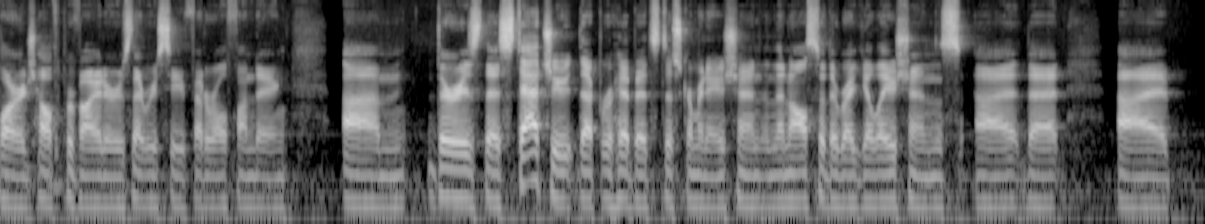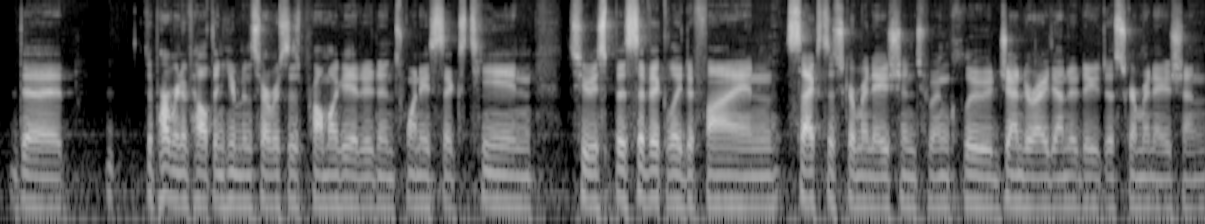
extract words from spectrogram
large health providers that receive federal funding. Um, there is the statute that prohibits discrimination, and then also the regulations that the Department of Health and Human Services promulgated in 2016 to specifically define sex discrimination to include gender identity discrimination.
